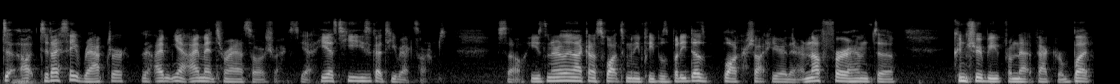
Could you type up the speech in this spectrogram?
did, uh, did, I say Raptor? I, yeah, I meant Tyrannosaurus Rex. Yeah, he has he, has got T Rex arms, so he's really not going to swat too many people's, but he does block a shot here or there enough for him to contribute from that factor. But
